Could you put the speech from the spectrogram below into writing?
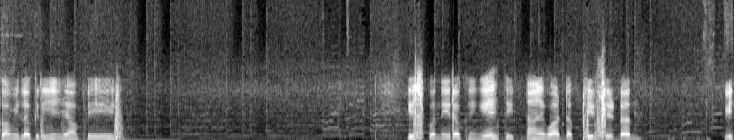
कमी लग रही है, यहाँ पे इसको नहीं रखेंगे तो इतना होने के बाद फिर से डन। इत,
